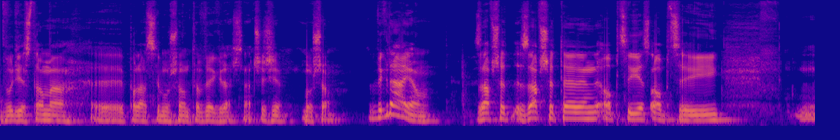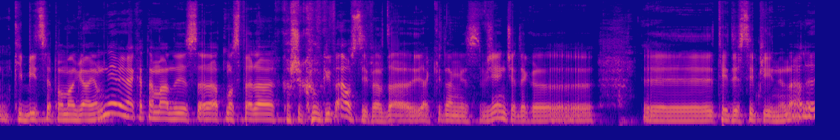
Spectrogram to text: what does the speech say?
20 y, Polacy muszą to wygrać. Znaczy się muszą. Wygrają. Zawsze, zawsze ten obcy jest obcy i mm, kibice pomagają. Nie wiem, jaka tam jest atmosfera koszykówki w Austrii, prawda? Jakie tam jest wzięcie tego, y, tej dyscypliny, no ale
